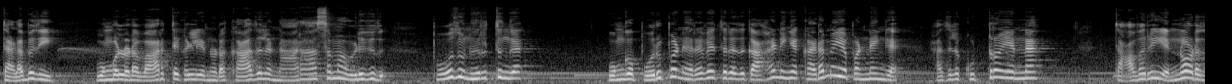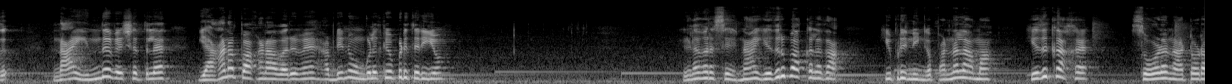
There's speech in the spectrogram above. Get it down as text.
தளபதி உங்களோட வார்த்தைகள் என்னோட காதில் நாராசமாக விழுகுது. போதும் நிறுத்துங்க. உங்கள் பொறுப்பை நிறைவேற்றுறதுக்காக நீங்கள் கடமையை பண்ணீங்க. அதில் குற்றம் என்ன? தவறு என்னோடது. நான் இந்த விஷத்தில் யானை பாகனா வருவேன் அப்படின்னு உங்களுக்கு எப்படி தெரியும்? இளவரசே நான் எதிர்பார்க்கல தான் இப்படி நீங்கள் பண்ணலாமா? எதுக்காக? சோழ நாட்டோட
